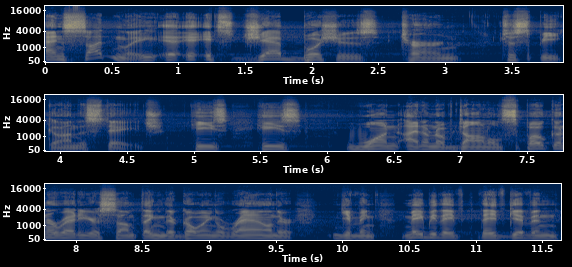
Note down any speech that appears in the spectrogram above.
And suddenly, it's Jeb Bush's turn to speak on the stage. He's, he's one, I don't know if Donald's spoken already or something. They're going around, they're giving, maybe they've, they've given,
